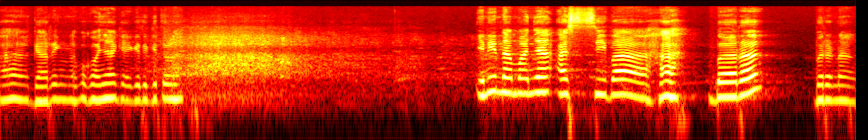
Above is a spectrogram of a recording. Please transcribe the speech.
Ah garing lah pokoknya kayak gitu-gitulah. Ini namanya asibahah bere, berenang.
